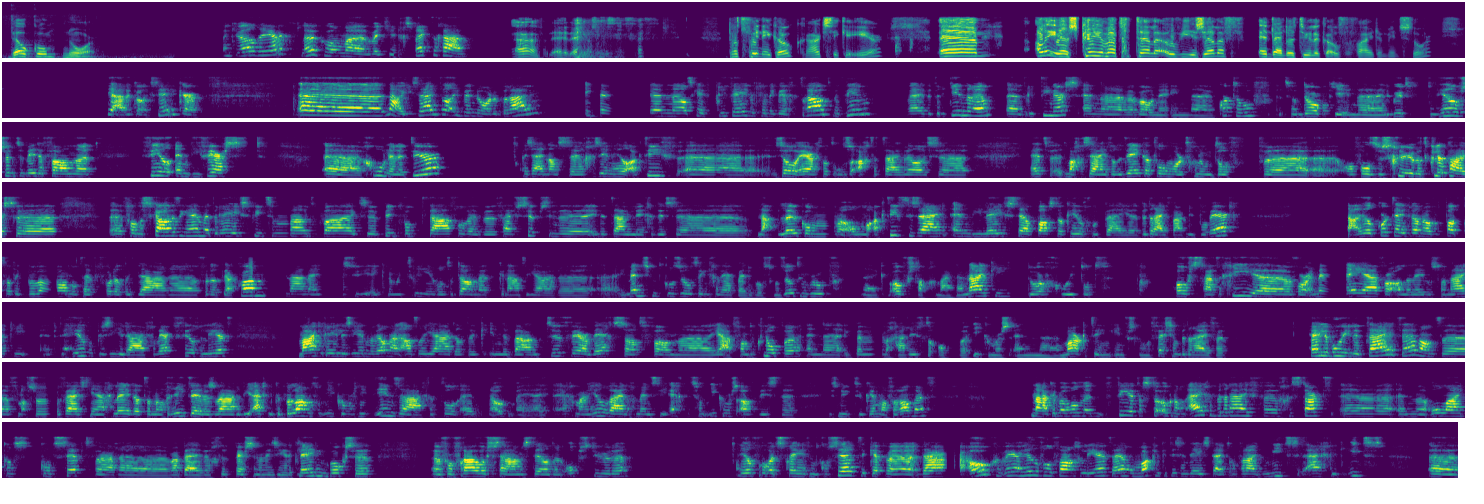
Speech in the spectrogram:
Welkom Noor. Dankjewel Dirk, leuk om uh, met je in gesprek te gaan. Ah, dat vind ik ook, hartstikke eer. Um, allereerst, kun je wat vertellen over jezelf en dan natuurlijk over Vitamin Store? Ja, dat kan ik zeker. Uh, nou, je zei het al, ik ben Noor de Bruin. Ik ben, en als ik even privé begin, ik ben getrouwd met Wim. Wij hebben drie kinderen, uh, drie tieners. En uh, we wonen in uh, Kortehoef. Het is een dorpje in in de buurt van Hilversum, te midden van veel en divers groene natuur. We zijn als gezin heel actief. zo erg dat onze achtertuin wel eens het, het, magazijn van de Decathlon wordt genoemd. Of, of onze schuur het clubhuis uh, van de scouting hè, met racefietsen, mountainbikes, uh, pingpongtafel. We hebben vijf subs in de, in de tuin liggen. Dus uh, nou, leuk om, om actief te zijn. En die levensstijl past ook heel goed bij het bedrijf waar ik nu voor werk. Nou, heel kort even dan over het pad dat ik bewandeld heb voordat ik daar, voordat ik daar kwam. Na mijn studie econometrie in Rotterdam heb ik een aantal jaren in management consulting gewerkt bij de Boston Consulting Group. ik heb overstap gemaakt naar Nike, doorgegroeid tot hoofdstrategie uh, voor EMEA, voor alle labels van Nike. Ik heb heel veel plezier daar gewerkt, veel geleerd. Maar ik realiseerde me wel na een aantal jaar dat ik in de baan te ver weg zat van, uh, ja, van de knoppen. En uh, ik ben me gaan richten op e-commerce en marketing in verschillende fashionbedrijven. Hele boeiende tijd, hè? want vanaf zo'n 15 jaar geleden dat er nog retailers waren die eigenlijk het belang van e-commerce niet inzagen. Tot, en ook echt maar heel weinig mensen die echt iets van e-commerce afwisten, is nu natuurlijk helemaal veranderd. Nou, ik heb rond mijn veertigste ook nog een eigen bedrijf uh, gestart. Uh, een uh, online concept waar, waarbij we gepersonaliseerde kledingboxen voor vrouwen samenstelden en opstuurden. Heel vooruitstrevend concept. Ik heb daar ook weer heel veel van geleerd. Hè, hoe makkelijk het is in deze tijd om vanuit niets eigenlijk iets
